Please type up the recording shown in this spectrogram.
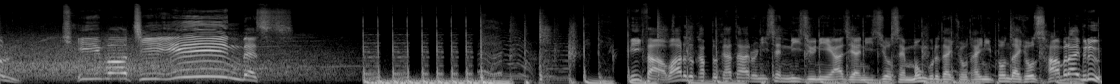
ール。気持ちいいんです。FIFA ワールドカップカタール2022アジア2次予選モンゴル代表対日本代表サムライブルー。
